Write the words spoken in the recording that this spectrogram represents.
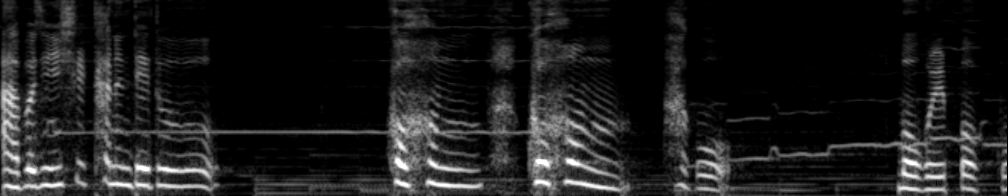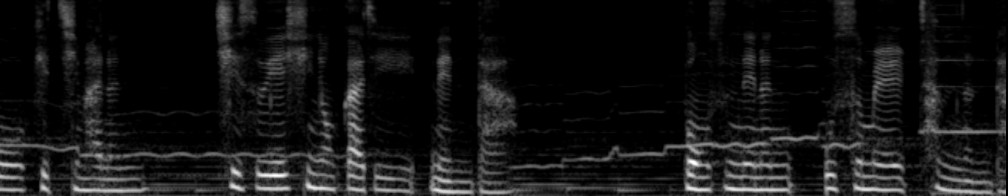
아버진 싫다는데도 고흠 고흠 하고 목을 뻗고 기침하는 치수의 신용까지 낸다. 봉순내는 웃음을 참는다.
